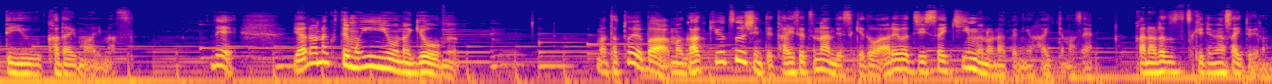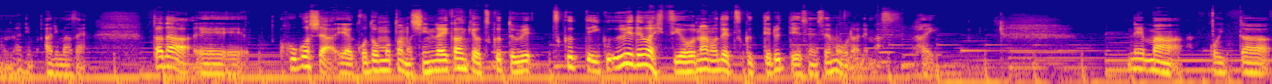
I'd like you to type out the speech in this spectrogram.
っていう課題もあります。でやらなくてもいいような業務まあ、例えば、まあ、学級通信って大切なんですけど、あれは実際勤務の中には入ってません。必ず作りなさいというのもありません。ただ、えー、保護者や子供との信頼関係を作って上作っていく上では必要なので作ってるっていう先生もおられます。はい。で、まあ、こういった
